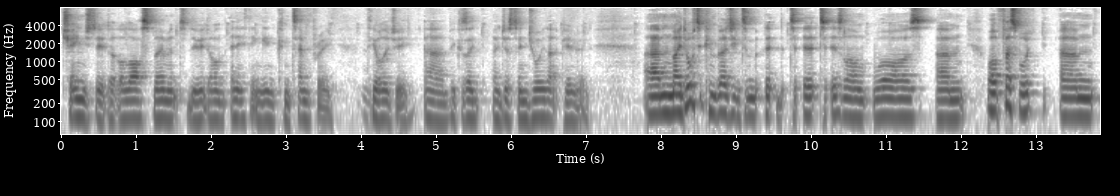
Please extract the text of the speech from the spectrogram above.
changed it at the last moment to do it on anything in contemporary theology uh, because I, I just enjoy that period. Um, my daughter converting to, to, to Islam was, um, well, first of all, um,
